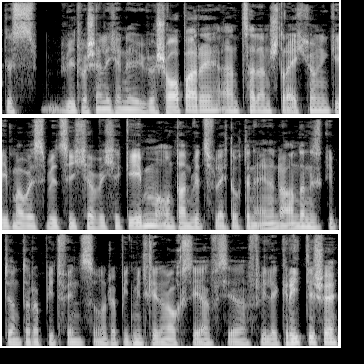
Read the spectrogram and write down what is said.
Das wird wahrscheinlich eine überschaubare Anzahl an Streichungen geben, aber es wird sicher welche geben und dann wird es vielleicht auch den einen oder anderen. Es gibt ja unter Rapid-Fans und Rapid-Mitgliedern auch sehr, sehr viele kritische,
